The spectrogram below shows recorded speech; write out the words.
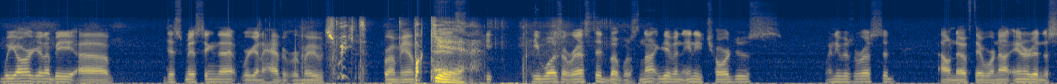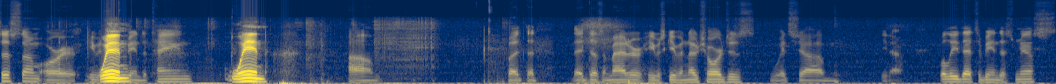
we are gonna be uh dismissing that. We're gonna have it removed Sweet. from him. Fuck yeah. He, he was arrested, but was not given any charges when he was arrested. I don't know if they were not entered in the system or he was When? being detained. When? Um, but that that doesn't matter. He was given no charges, which um, you know, we'll lead that to being dismissed.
